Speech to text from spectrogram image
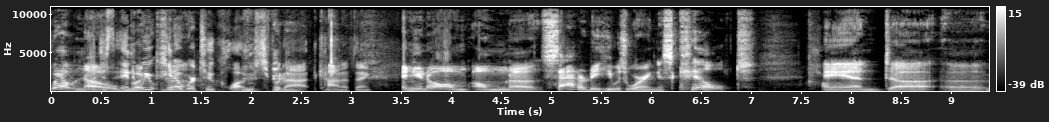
Well, no, just- and but, we, you know, uh, we're too close for that kind of thing. And you know, on on uh, Saturday he was wearing his kilt, and uh, uh,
